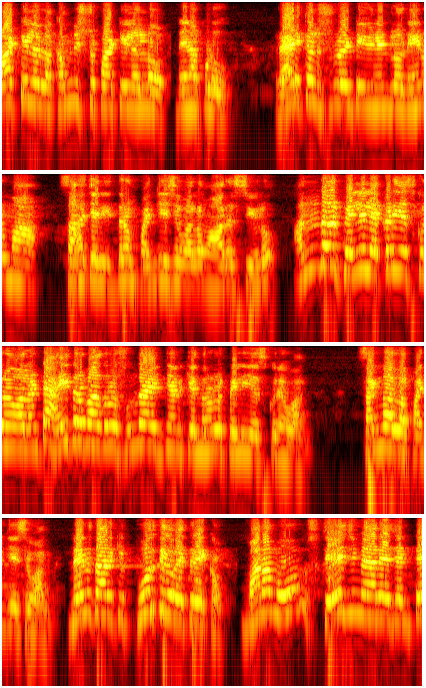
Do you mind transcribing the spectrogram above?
పార్టీలలో కమ్యూనిస్టు పార్టీలలో నేను అప్పుడు రాడికల్ స్టూడెంట్ యూనియన్లో నేను మా సహచరి ఇద్దరం పనిచేసే వాళ్ళం ఆర్ఎస్సీలో అందరూ పెళ్ళిళ్ళు ఎక్కడ చేసుకునే వాళ్ళంటే హైదరాబాద్లో సుందర విజ్ఞాన కేంద్రంలో పెళ్ళి చేసుకునే వాళ్ళు సంఘాల్లో పనిచేసే వాళ్ళు నేను దానికి పూర్తిగా వ్యతిరేకం. మనము స్టేజ్ మ్యారేజ్ అంటే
